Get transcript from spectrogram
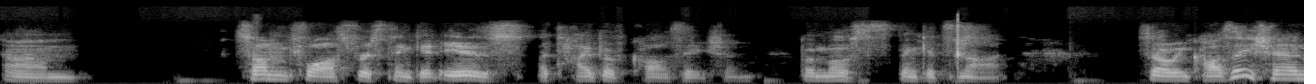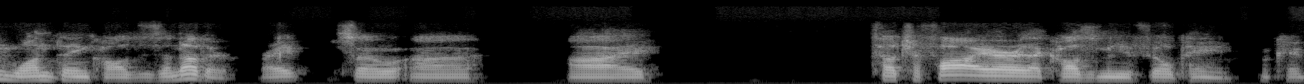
Um, some philosophers think it is a type of causation, but most think it's not. So in causation, one thing causes another, right? So uh, I touch a fire that causes me to feel pain. Okay.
